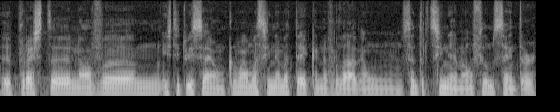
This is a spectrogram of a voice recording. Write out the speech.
uh, por esta nova um, instituição, que não é uma cinemateca, na verdade, é um centro de cinema, é um film center,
